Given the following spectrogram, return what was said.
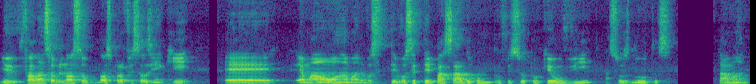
e falando sobre o nosso, nosso professorzinho aqui, é, é uma honra, mano, você ter, você ter passado como professor, porque eu vi as suas lutas, tá, mano?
